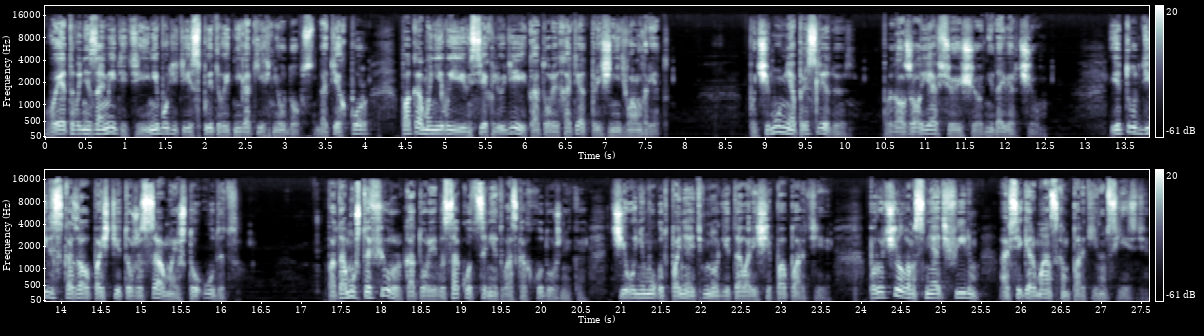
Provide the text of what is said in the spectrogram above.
Вы этого не заметите и не будете испытывать никаких неудобств до тех пор, пока мы не выявим всех людей, которые хотят причинить вам вред». «Почему меня преследуют?» — продолжал я все еще недоверчиво. И тут Диль сказал почти то же самое, что Удет. Потому что фюрер, который высоко ценит вас как художника, чего не могут понять многие товарищи по партии, поручил вам снять фильм о всегерманском партийном съезде.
